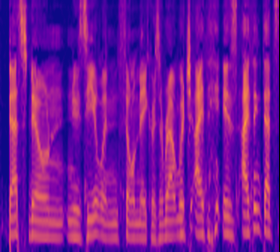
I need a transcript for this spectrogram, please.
best known New Zealand filmmakers around. Which I think is I think that's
